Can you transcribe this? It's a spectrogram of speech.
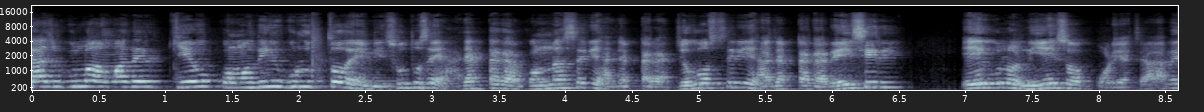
কাজগুলো আমাদের কেউ কোনোদিন গুরুত্ব দেয়নি, শুধু সেই হাজার টাকার কন্যাশ্রী, হাজার টাকার যুবশ্রী, হাজার টাকার রেইসিরি এইগুলো নিয়েই সব পড়ে আছে। আরে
